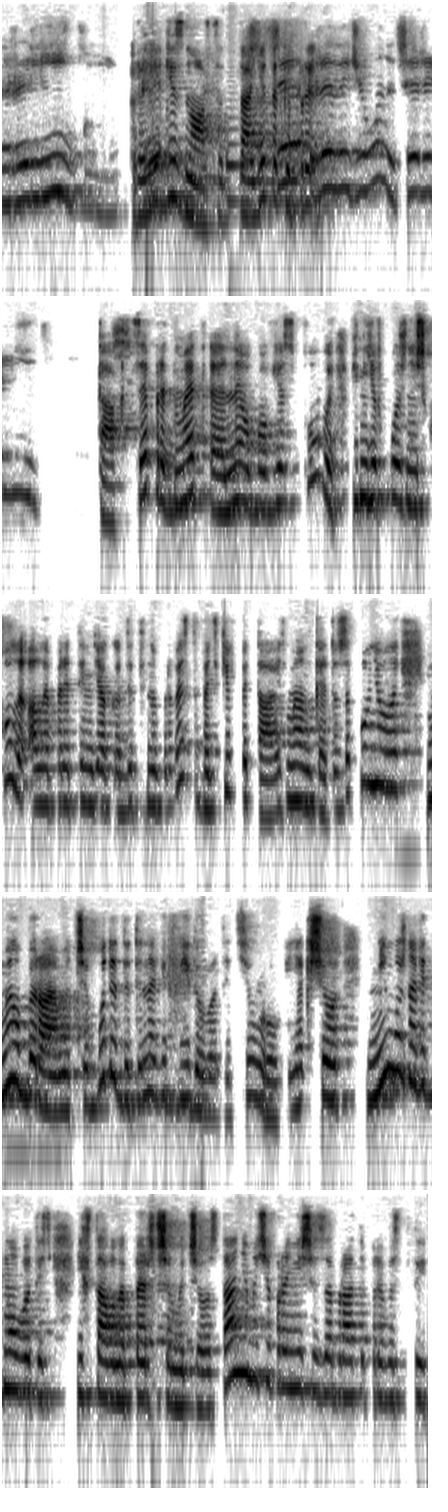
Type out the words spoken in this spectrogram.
релігії. Релігізнавця. Так, є Це при... релігіони, це релігії. Так, це предмет е, не обов'язковий. Він є в кожній школі, але перед тим як дитину привезти, батьків питають. Ми анкету заповнювали, і ми обираємо, чи буде дитина відвідувати ці уроки. Якщо ні, можна відмовитись, їх ставили першими чи останніми, щоб раніше забрати, привезти.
